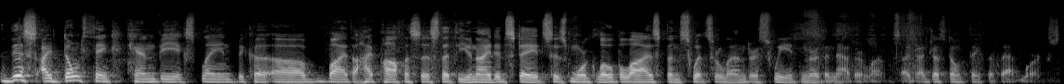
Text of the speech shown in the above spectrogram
this, I don't think, can be explained because, uh, by the hypothesis that the United States is more globalized than Switzerland or Sweden or the Netherlands. I, I just don't think that that works.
